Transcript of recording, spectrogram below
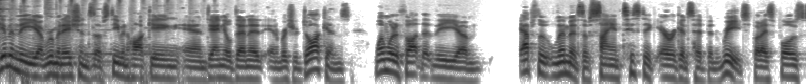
given the uh, ruminations of Stephen Hawking and Daniel Dennett and Richard Dawkins, one would have thought that the um, absolute limits of scientific arrogance had been reached. But I suppose,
